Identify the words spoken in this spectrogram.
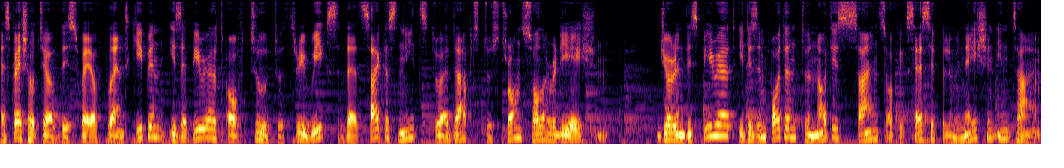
A specialty of this way of plant keeping is a period of 2 to 3 weeks that cycas needs to adapt to strong solar radiation. During this period, it is important to notice signs of excessive illumination in time,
